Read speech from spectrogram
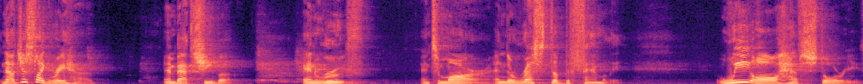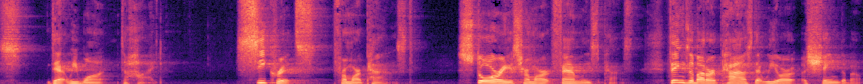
Now, just like Rahab and Bathsheba and Ruth and Tamar and the rest of the family, we all have stories that we want to hide. Secrets from our past. Stories from our family's past. Things about our past that we are ashamed about.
